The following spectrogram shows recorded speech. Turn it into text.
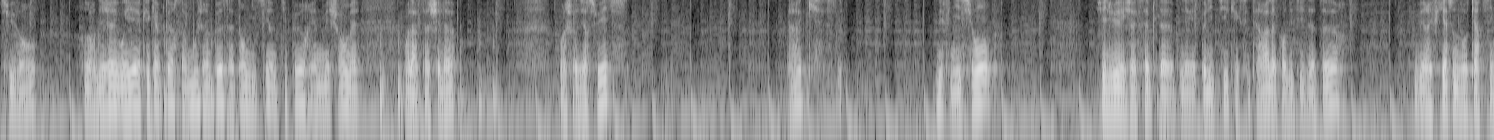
Suivant. Alors déjà vous voyez avec les capteurs ça bouge un peu, ça tangue ici un petit peu, rien de méchant mais voilà sachez-le. On va choisir Suisse. Définition. J'ai lu et j'accepte les politiques, etc. L'accord d'utilisateur. Vérification de vos cartes SIM.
